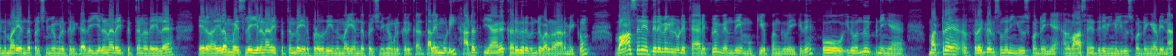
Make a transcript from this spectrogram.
இந்த மாதிரி எந்த பிரச்சனையுமே உங்களுக்கு இருக்காது. இளநரை பித்தநரையில் இளம் வயசில் இளநரை பித்தநிலை ஏற்படுவது இந்த மாதிரி எந்த பிரச்சனையுமே உங்களுக்கு இருக்காது. தலைமுடி அடர்த்தியாக கருகருவென்று வளர ஆரம்பிக்கும். வாசனை திரவியங்களுடைய தயாரிப்பிலும் வெந்தயம் முக்கிய பங்கு வகிக்குது. இப்போது இது வந்து இப்போ நீங்கள் மற்ற ஃப்ரெக்ரன்ஸ் வந்து நீங்கள் யூஸ் பண்ணுறீங்க அந்த வாசனை திரவியங்கள் யூஸ் பண்ணுறீங்க அப்படின்னா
